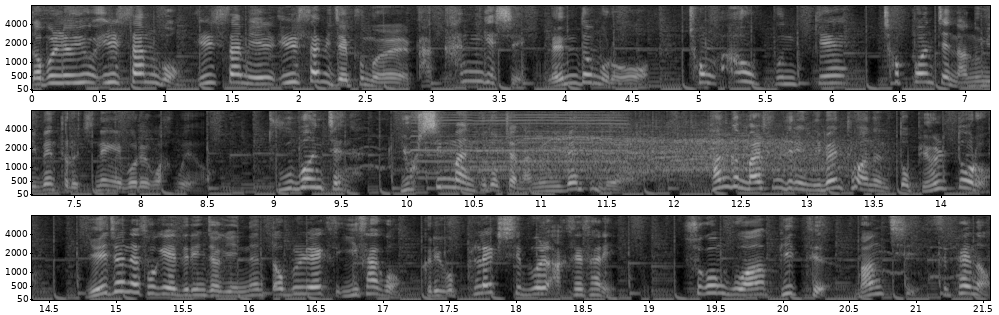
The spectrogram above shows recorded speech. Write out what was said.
WU130, 131, 132 제품을 각 한 개씩 랜덤으로 총 9분께 첫 번째 나눔 이벤트로 진행해 보려고 하고요. 두 번째는 60만 구독자 나눔 이벤트인데요 방금 말씀드린 이벤트와는 또 별도로 예전에 소개해드린 적이 있는 WX240 그리고 flexible 악세사리 수공구와 비트, 망치, 스패너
